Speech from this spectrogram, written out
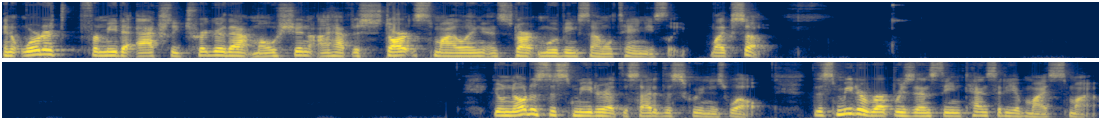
In order for me to actually trigger that motion, I have to start smiling and start moving simultaneously, like so. You'll notice this meter at the side of the screen as well. This meter represents the intensity of my smile.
